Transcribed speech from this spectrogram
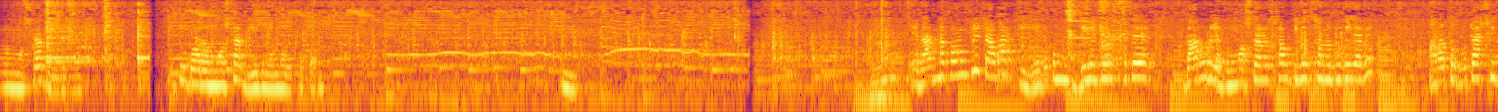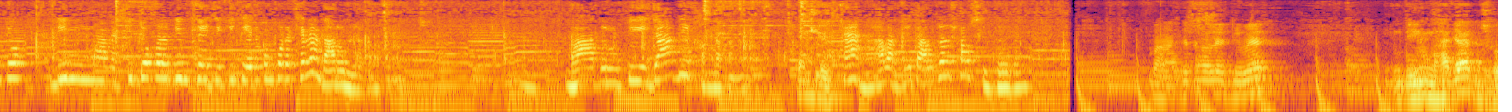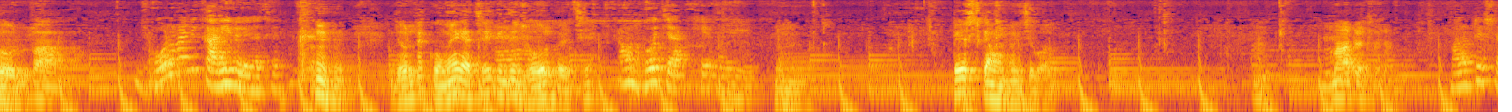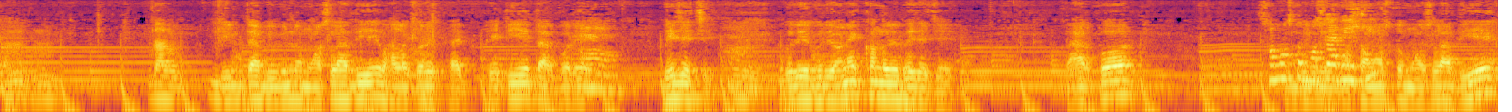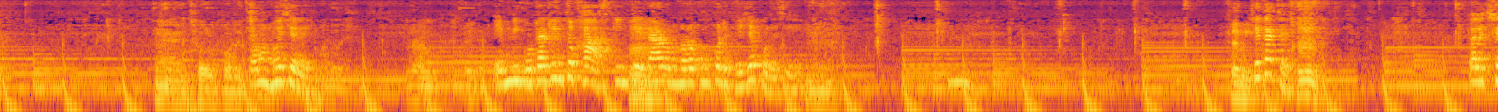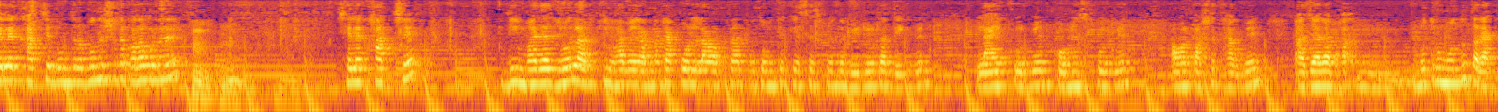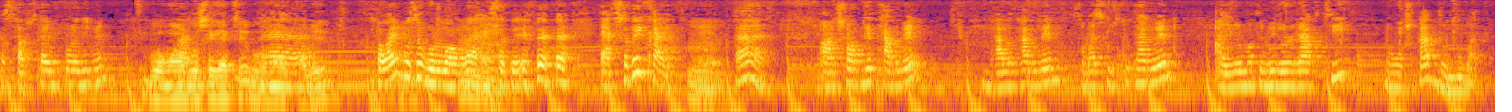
গরম মশলা দিয়ে দেবো। একটু গরম মশলা দিয়ে দিলাম অল্প করে। রান্না কমপ্লিট আবার কি? এরকম ডিমের ঝোল খেতে দারুণ লাগে। মশলাটা সব ডিমের সঙ্গে ঢুকে যাবে। আমরা তো গোটা সিদ্ধ ডিম মানে সিদ্ধ করে ডিম খেয়েছি, কিন্তু এরকম করে খেলে দারুণ লাগে। ভাত, রুটি, যা দিয়ে খান না খান কমপ্লিট হ্যাঁ হ্যাঁ আবার দিয়ে আলুটা সব সিদ্ধ হয়ে যাবে। বা আজকে তাহলে ডিমের ডিম ভাজার ঝোল। বা ঝোল হয়নি কারি হয়ে গেছে। ঝোলটা কমে গেছে কিন্তু ঝোল হয়েছে। এমন হয়েছে আর খেয়ে টেস্ট কেমন হয়েছে বল? ভালো টেস্ট হয়েছে। ভালো টেস্ট হুম হুম। দারুণ। ডিমটা বিভিন্ন মশলা দিয়ে ভালো করে ফেটিয়ে তারপরে হ্যাঁ। ভেজেছে। ঘুরিয়ে ঘুরিয়ে অনেকক্ষণ ধরে ভেজেছে। তারপর সমস্ত মশলা দিয়েছি। সমস্ত মশলা দিয়ে হ্যাঁ ঝোল করেছে। কেমন হয়েছে রে। এমনি গোটা ডিম তো খাস কিন্তু এটা অন্যরকম করে ভেজে করেছি। ঠিক আছে? তাহলে ছেলে খাচ্ছে বন্ধুরা বন্ধুর সাথে কথা বলে। ছেলে খাচ্ছে। ডিম ভাজা ঝোল আর কীভাবে রান্নাটা করলাম আপনারা প্রথম থেকে শেষ পর্যন্ত ভিডিওটা দেখবেন লাইক করবেন কমেন্টস করবেন আমার পাশে থাকবেন। আর যারা নতুন বন্ধু তারা একটা সাবস্ক্রাইব করে দিবেন। বৌমা বসে গেছে বৌমা হ্যাঁ। খাবে। সবাই বসে পড়ব আমরা একসাথে। একসাথেই খাই। হ্যাঁ আর সঙ্গে থাকবেন ভালো থাকবেন সবাই সুস্থ থাকবেন। আজকের মতো ভিডিওটা রাখছি। নমস্কার ধন্যবাদ।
